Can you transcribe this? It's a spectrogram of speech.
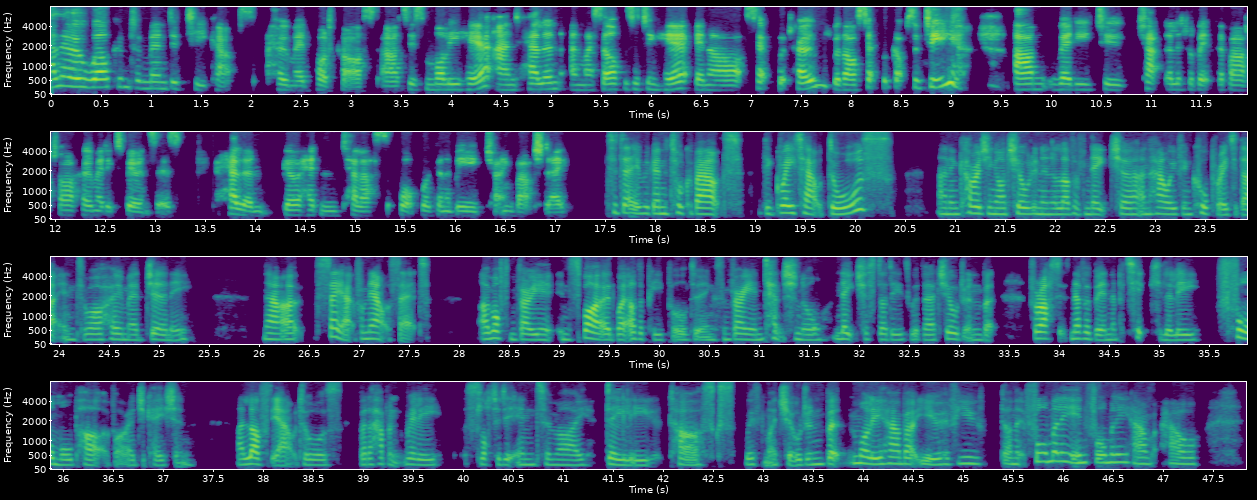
Hello, welcome to Mended Teacups Home Ed podcast. Is Molly here, and Helen and myself are sitting here in our separate homes with our separate cups of tea, um, ready to chat a little bit about our home ed experiences. Helen, go ahead and tell us what we're going to be chatting about today. Today, we're going to talk about the great outdoors and encouraging our children in a love of nature and how we've incorporated that into our home ed journey. Now, I'll say it from the outset, I'm often very inspired by other people doing some very intentional nature studies with their children, but for us, it's never been a particularly formal part of our education. I love the outdoors, but I haven't really slotted it into my daily tasks with my children. But Molly, how about you? Have you done it formally, informally? How how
